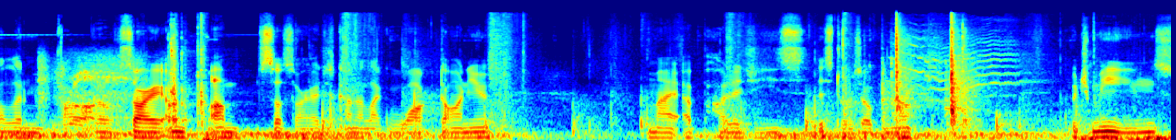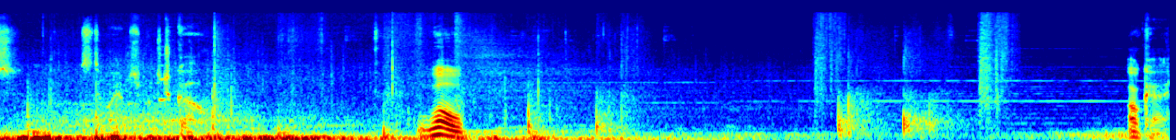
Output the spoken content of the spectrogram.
Harry, I guess I'll let him oh, go. Sorry, I'm I'm so sorry. I just kind of like walked on you. My apologies. This door's open though, which means it's the way I'm supposed to go. Whoa. Okay.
